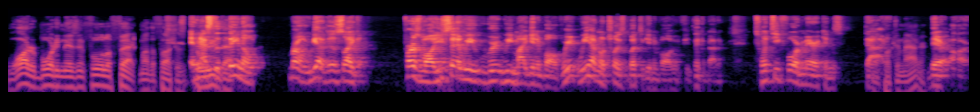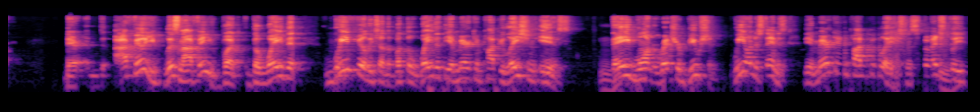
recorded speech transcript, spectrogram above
Waterboarding is in full effect, motherfuckers. And that's the that. thing, though, bro. Yeah, it's like, first of all, you said we we, we might get involved. We, we have no choice but to get involved if you think about it. Twenty four Americans Don't died. fucking matter. There are there. I feel you. Listen, I feel you. But the way that we feel each other, but the way that the American population is, Mhm. they want retribution. We understand this. The American population, especially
